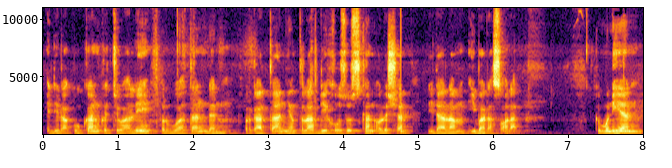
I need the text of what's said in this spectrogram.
dilakukan kecuali perbuatan dan perkataan yang telah dikhususkan oleh syariat di dalam ibadah sholat. Kemudian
